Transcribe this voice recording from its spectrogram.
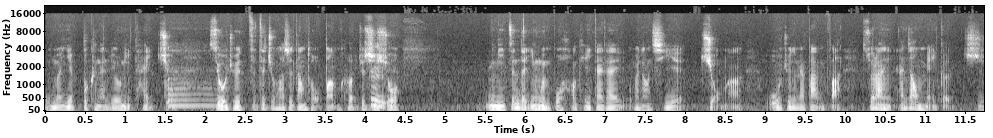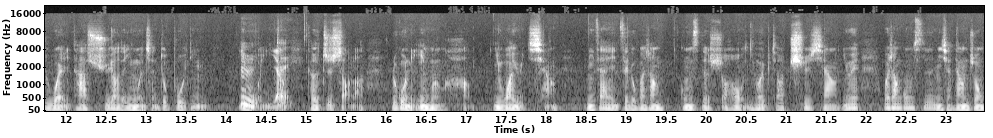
我们也不可能留你太久。哦所以我觉得这这句话是当头棒喝，就是嗯说，你真的英文不好，可以待在外商企业久吗？我觉得没办法。虽然按照每个职位，他需要的英文程度不一定一模一样，嗯可是至少呢，如果你英文好，你外语强，你在这个外商公司的时候，你会比较吃香，因为外商公司你想象中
